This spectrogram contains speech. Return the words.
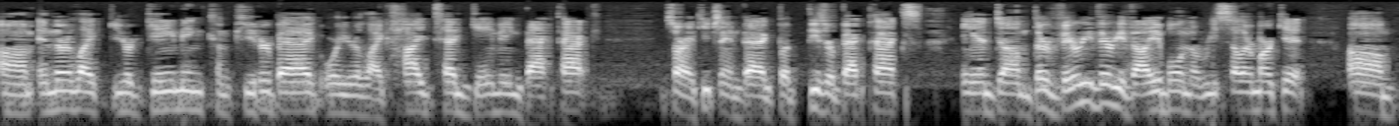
Um, and they're like your gaming computer bag or your like high tech gaming backpack. Sorry, I keep saying bag, but these are backpacks. And um, they're very, very valuable in the reseller market. Um,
